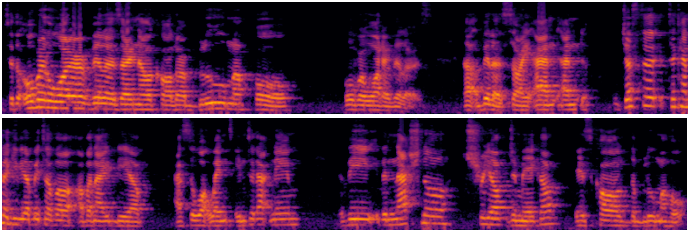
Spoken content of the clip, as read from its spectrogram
So the over the water villas are now called our Blue Mahoe overwater villas. Uh, villas, sorry, and and just to, to kind of give you a bit of, a, of an idea as to what went into that name, the the national tree of Jamaica is called the Blue Mahoe,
